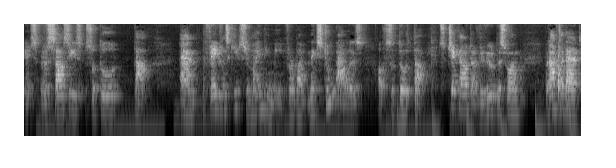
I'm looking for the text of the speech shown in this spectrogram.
It's Rasasi's Sutur Ta. And the fragrance keeps reminding me for about next two hours of Sutur Ta. So check out, I've reviewed this one. But after that,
